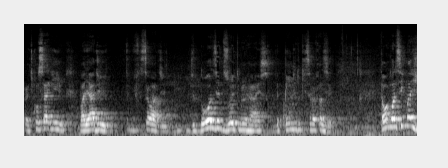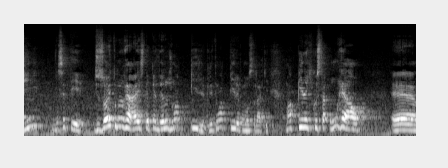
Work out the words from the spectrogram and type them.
A gente consegue variar de, sei lá, de, de 12 a 18 mil reais, depende do que você vai fazer. Então agora você imagine você ter 18 mil reais dependendo de uma pilha. Eu queria ter uma pilha para mostrar aqui. Uma pilha que custa um real. É,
